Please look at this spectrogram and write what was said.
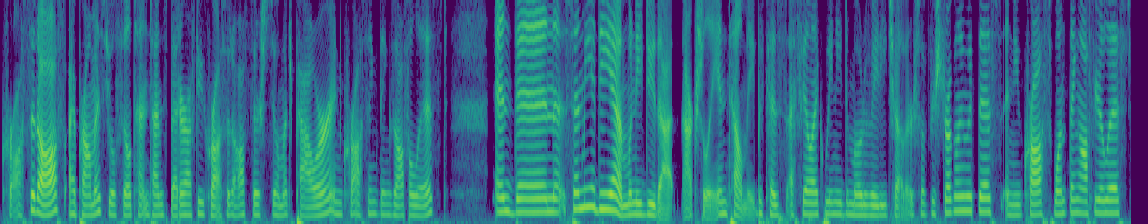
cross it off. I promise you'll feel 10 times better after you cross it off. There's so much power in crossing things off a list. And then send me a DM when you do that, actually, and tell me because I feel like we need to motivate each other. So if you're struggling with this and you cross one thing off your list,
